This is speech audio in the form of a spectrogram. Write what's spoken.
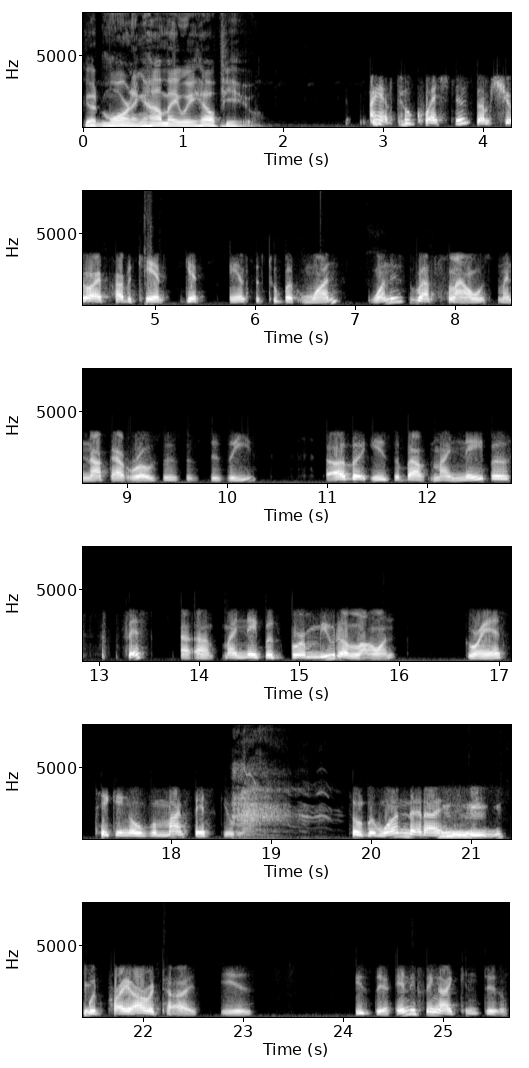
Good morning. How may we help you? I have two questions. I'm sure I probably can't get answer to but one. One is about flowers. My knockout roses is diseased. The other is about my neighbor's fest, uh, uh, my neighbor's Bermuda lawn grass taking over my fescue lawn. So the one that I would prioritize is is there anything I can do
